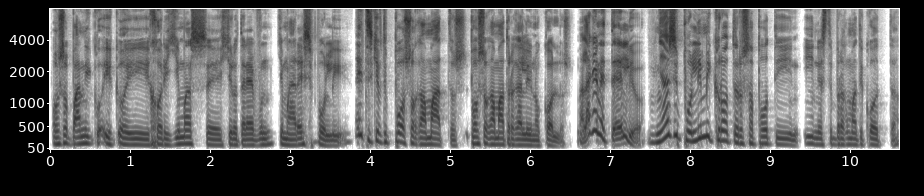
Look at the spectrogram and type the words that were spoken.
Όσο πάνε οι, οι, οι χορηγοί μας ε, χειροτερεύουν και μου αρέσει πολύ. Έτσι σκέφτεται πόσο γαμάτος, πόσο γαμάτο εργαλείο είναι ο κόλο. Αλλά είναι τέλειο. Μοιάζει πολύ μικρότερος από ό,τι είναι στην πραγματικότητα.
